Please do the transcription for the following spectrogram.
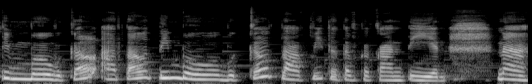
tim bawa bekal atau tim bawa bekal tapi tetap ke kantin. Nah,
